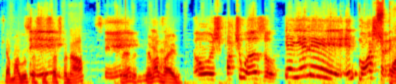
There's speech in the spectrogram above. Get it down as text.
que é uma luta Sei. sensacional. Sei. Né? Mesma vibe. É o Sport Wuzzle. E aí ele, ele mostra, né? Cara,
